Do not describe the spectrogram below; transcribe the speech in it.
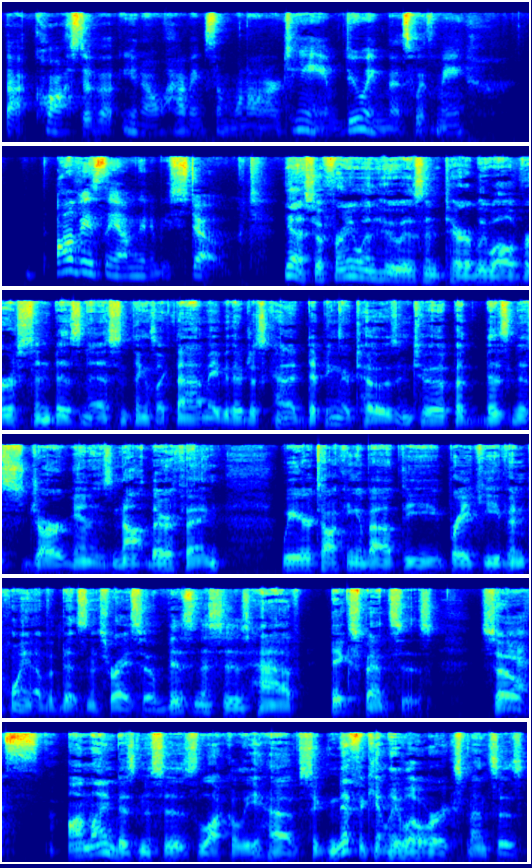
that cost of, uh, you know, having someone on our team doing this with me, obviously I'm going to be stoked. Yeah, so for anyone who isn't terribly well versed in business and things like that, maybe they're just kind of dipping their toes into it, but business jargon is not their thing. We are talking about the break even point of a business, right? So businesses have expenses. So Yes. online businesses, luckily, have significantly lower expenses,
